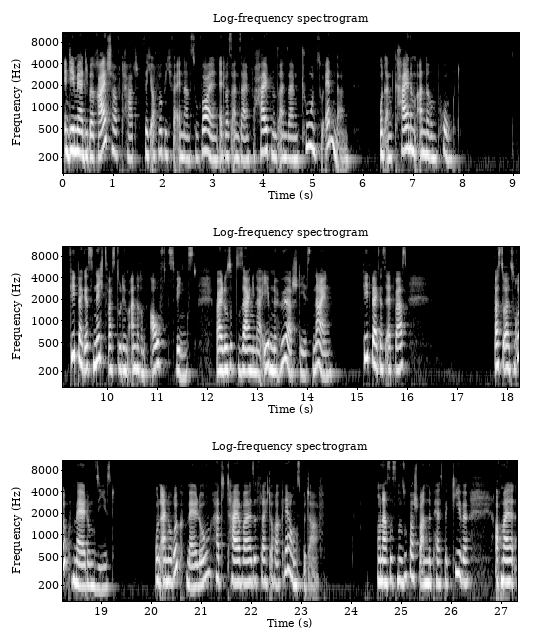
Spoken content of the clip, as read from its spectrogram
Indem er die Bereitschaft hat, sich auch wirklich verändern zu wollen, etwas an seinem Verhalten und an seinem Tun zu ändern und an keinem anderen Punkt. Feedback ist nichts, was du dem anderen aufzwingst, weil du sozusagen in einer Ebene höher stehst. Nein, Feedback ist etwas, was du als Rückmeldung siehst. Und eine Rückmeldung hat teilweise vielleicht auch Erklärungsbedarf. Und das ist eine super spannende Perspektive, auch mal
